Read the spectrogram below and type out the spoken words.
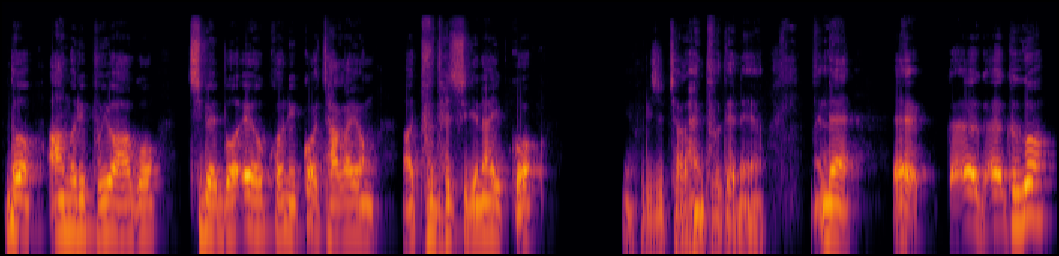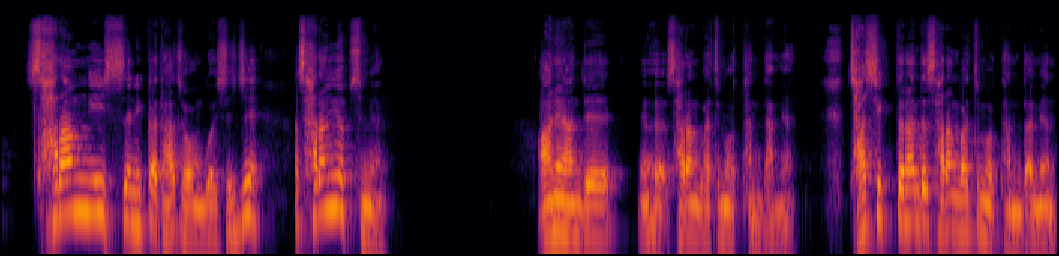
너 아무리 부여하고 집에 뭐 에어컨 있고 자가용 어, 두 대씩이나 있고 우리 집 자가용 두 대네요. 근데 그거 사랑이 있으니까 다 좋은 것이지 사랑이 없으면 아내한테 어, 사랑받지 못한다면, 자식들한테 사랑받지 못한다면,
